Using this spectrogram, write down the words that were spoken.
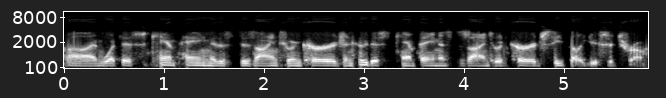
uh, and what this campaign is designed to encourage and who this campaign is designed to encourage seatbelt usage from.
